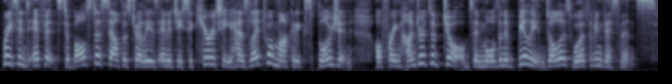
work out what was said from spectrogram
Recent efforts to bolster South Australia's energy security has led to a market explosion, offering hundreds of jobs and more than a billion dollars worth of investments.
